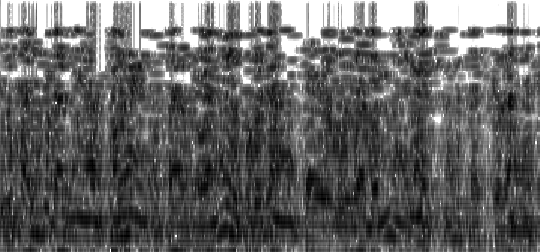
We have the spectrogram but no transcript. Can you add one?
උපත් දෙකක් ගැන තමයි කතා කරන්නේ. ඒකට අනිත් ඒවා ගැන මේ සිහිපත් කරන්නට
